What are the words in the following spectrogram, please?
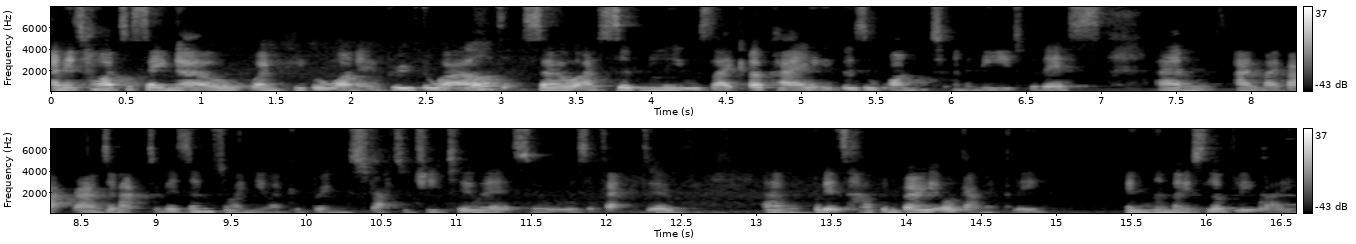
and it's hard to say no when people want to improve the world. So I suddenly was like, okay, there's a want and a need for this. Um, and my background's in activism, so I knew I could bring strategy to it, so it was effective. Um, but it's happened very organically in the most lovely way.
